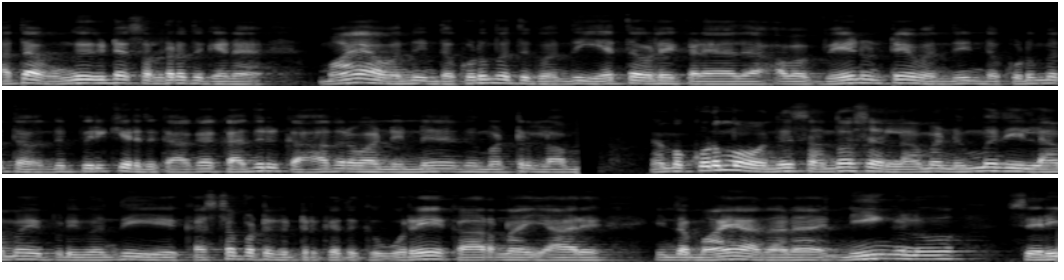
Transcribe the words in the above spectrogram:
அத்தா உங்ககிட்ட சொல்கிறதுக்கு என்ன? மாயா வந்து இந்த குடும்பத்துக்கு வந்து ஏற்றவளே கிடையாது. அவள் வேணுன்ட்டே வந்து இந்த குடும்பத்தை வந்து பிரிக்கிறதுக்காக கதிருக்கு ஆதரவாக நின்று அது மட்டும் இல்லாமல் நம்ம குடும்பம் வந்து சந்தோஷம் இல்லாமல் நிம்மதி இல்லாமல் இப்படி வந்து கஷ்டப்பட்டுக்கிட்டு இருக்கிறதுக்கு ஒரே காரணம் யார்? இந்த மாயா தானே. நீங்களும் சரி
